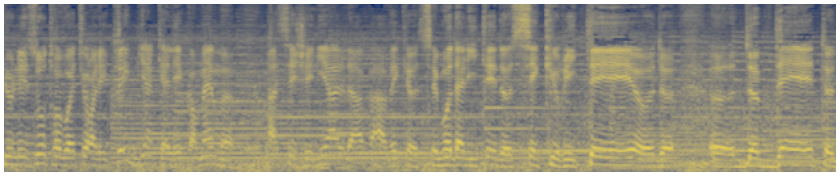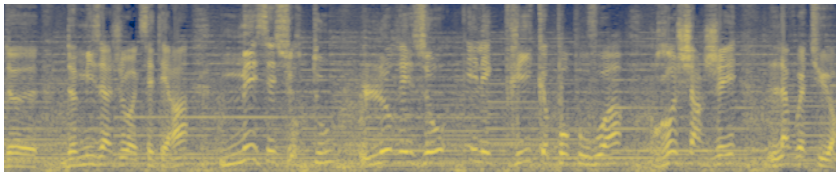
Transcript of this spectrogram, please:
que les autres voitures électriques, bien qu'elle est quand même assez géniale avec ses modalités de sécurité, euh, de euh, d'update, de, de mise à jour, etc. Mais c'est surtout le réseau électrique pour pouvoir recharger la voiture.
